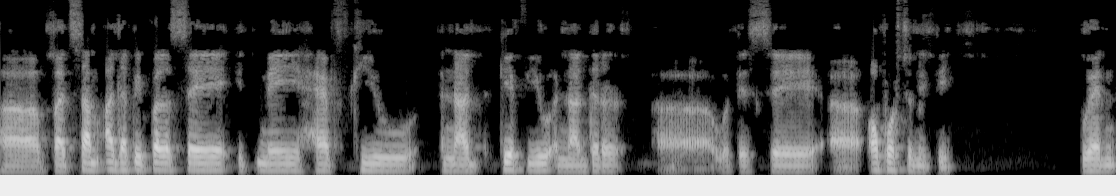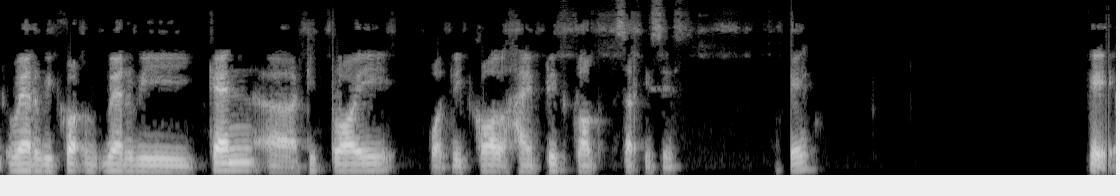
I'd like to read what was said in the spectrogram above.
uh, but some other people say it may have you another give you another uh, what they say uh, opportunity when where we where we can deploy what we call hybrid cloud services. Okay. Okay.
